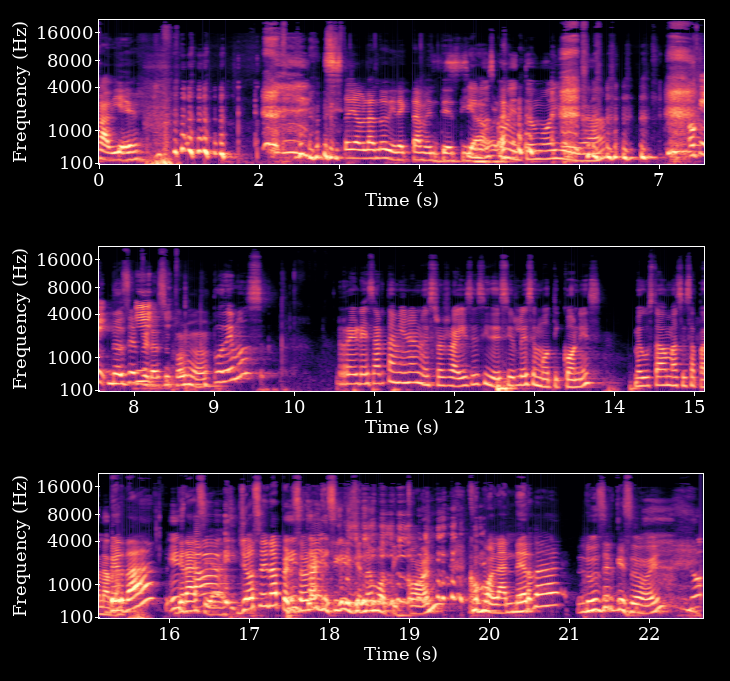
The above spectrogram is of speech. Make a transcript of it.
Javier. Estoy hablando directamente a ti Sí nos comentó emoji, ¿verdad? Ok. No sé, y- pero supongo. ¿Podemos regresar también a nuestras raíces y decirles emoticones. Me gustaba más esa palabra. ¿Verdad? Está- Gracias. Yo soy la persona está- que sigue diciendo emoticón, como la nerda loser que soy. No,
